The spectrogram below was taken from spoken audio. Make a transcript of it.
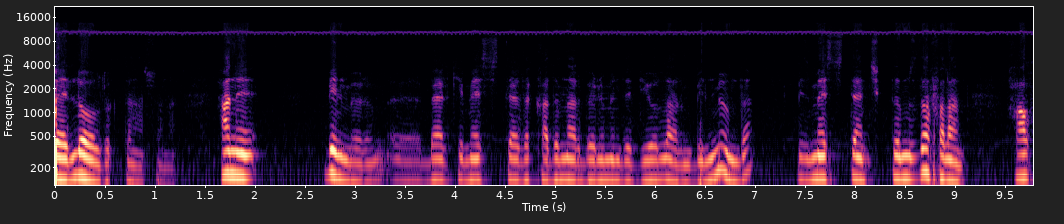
belli olduktan sonra. Hani bilmiyorum e, belki mescitlerde kadınlar bölümünde diyorlar mı bilmiyorum da biz mescitten çıktığımızda falan halk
